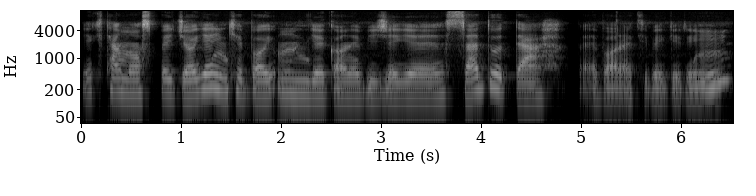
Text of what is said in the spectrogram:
یک تماس به جای اینکه با اون یگان ویژه 110 به عبارتی بگیرین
